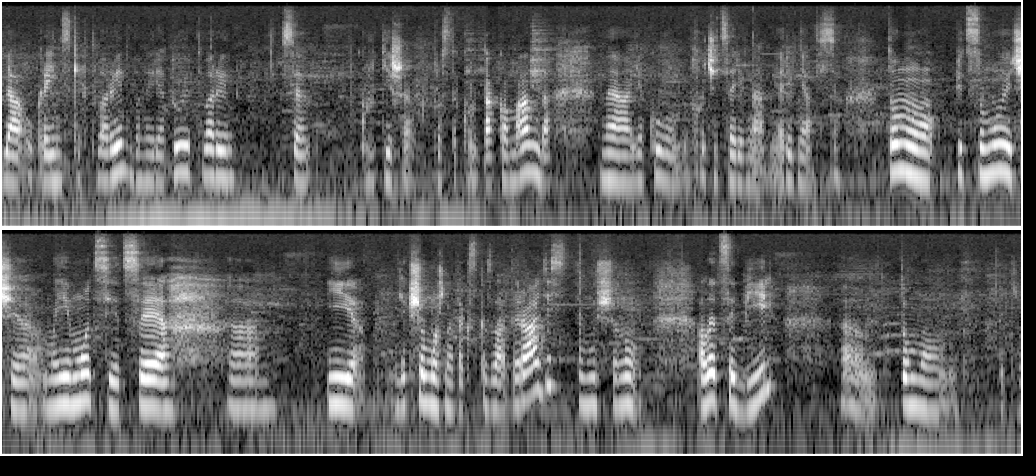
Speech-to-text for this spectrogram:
для українських тварин. Вони рятують тварин. Це крутіша, просто крута команда, на яку хочеться рівнятися. Тому підсумуючи мої емоції, це е, і, якщо можна так сказати, радість, тому що ну, але це біль, е, тому такі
